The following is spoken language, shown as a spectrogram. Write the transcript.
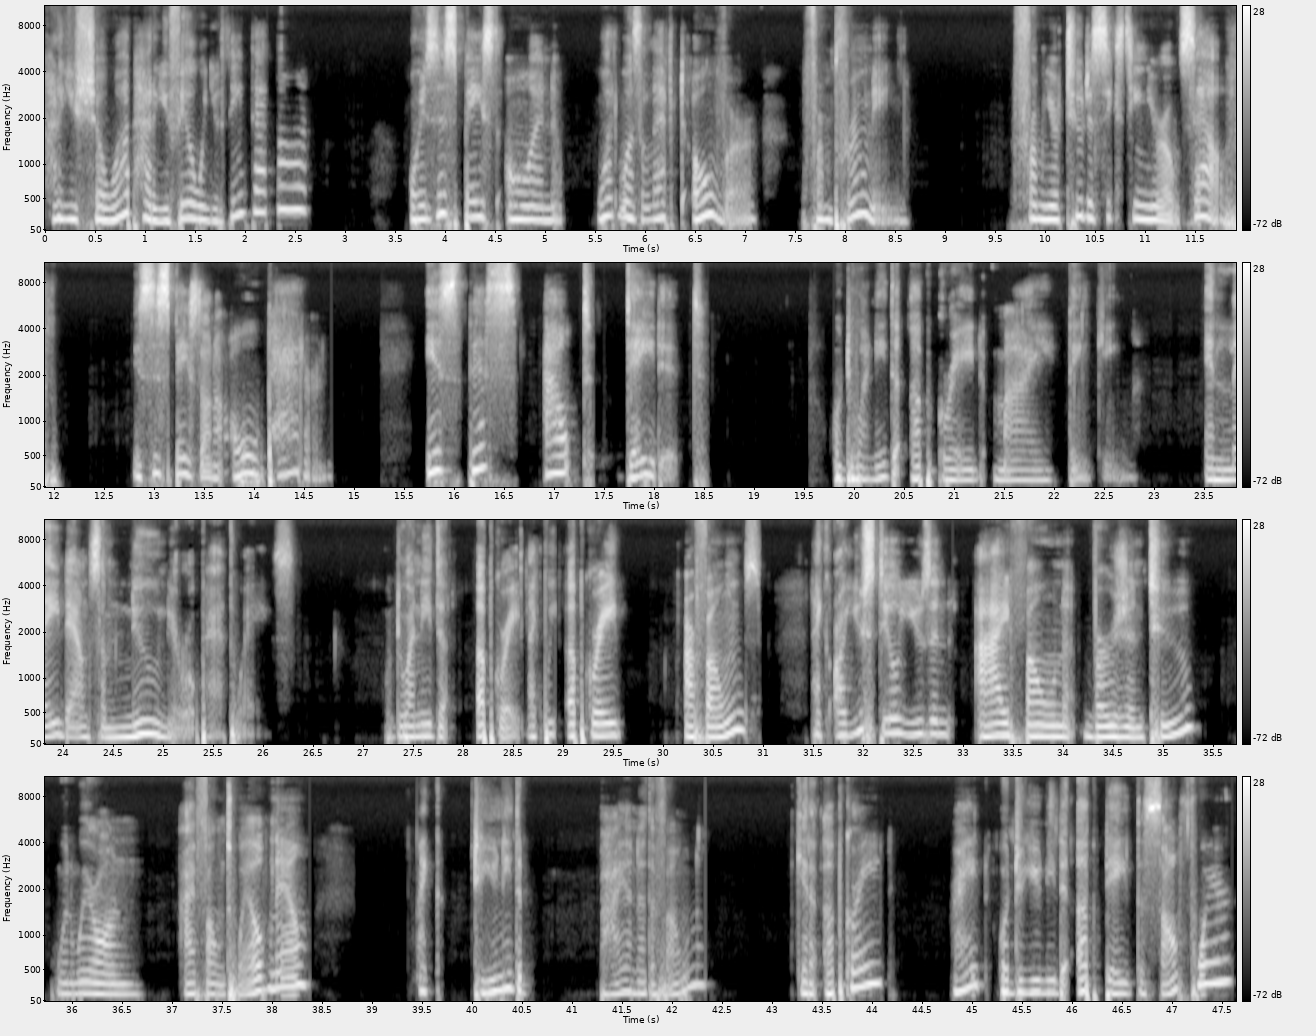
How do you show up? How do you feel when you think that thought? Or is this based on what was left over from pruning from your two to 16 year old self? Is this based on an old pattern? Is this outdated? Or do I need to upgrade my thinking and lay down some new neural pathways? Or do I need to upgrade? Like we upgrade our phones? Like, are you still using iPhone version 2 when we're on iPhone 12 now? Like, do you need to buy another phone? Get an upgrade? Right? Or do you need to update the software?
